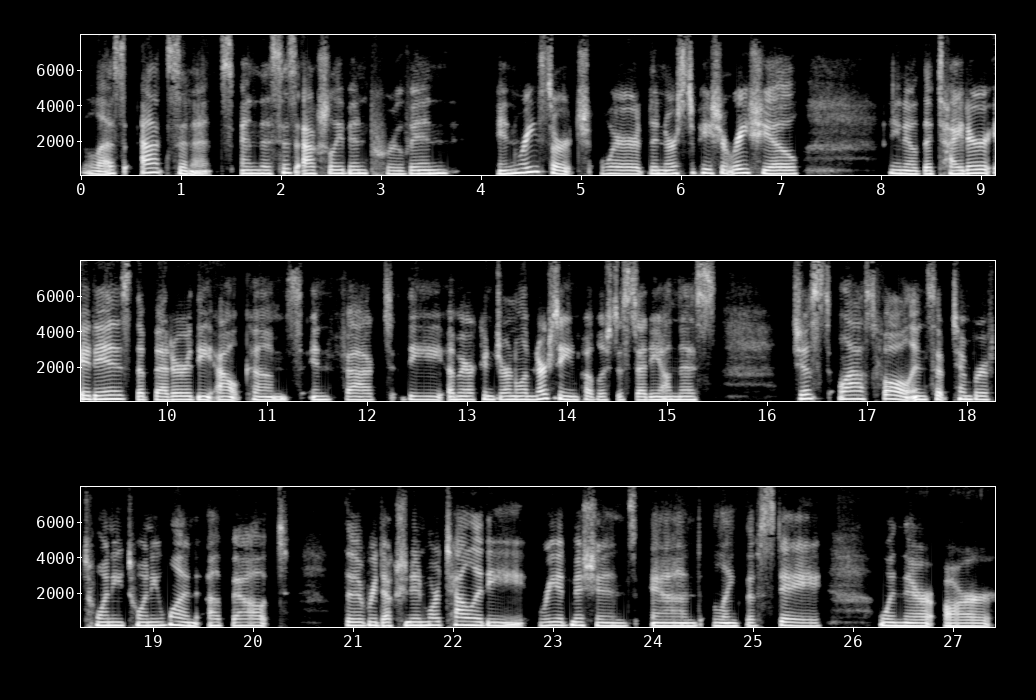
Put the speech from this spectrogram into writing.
less accidents. And this has actually been proven in research where the nurse to patient ratio You know, the tighter it is, the better the outcomes. In fact, the American Journal of Nursing published a study on this just last fall in September of 2021 about the reduction in mortality, readmissions, and length of stay when there are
